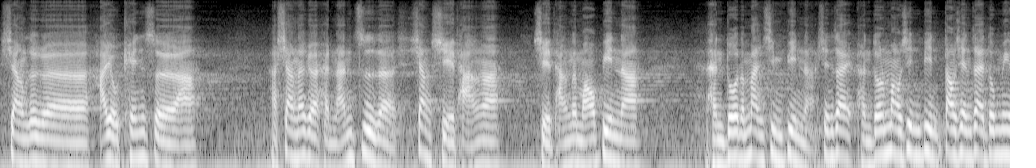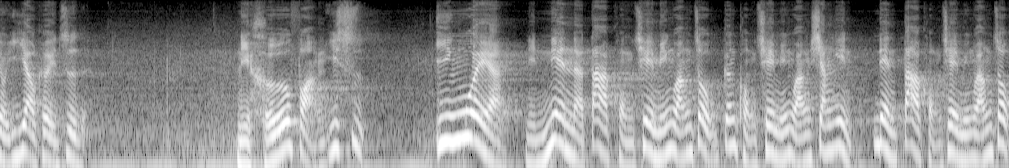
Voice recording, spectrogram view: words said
像这个还有 cancer 啊，啊，像那个很难治的，像血糖啊，血糖的毛病啊，很多的慢性病啊，现在很多的慢性病到现在都没有医药可以治的，你何妨一试？因为啊。你念了大孔雀明王咒，跟孔雀明王相应，念大孔雀明王咒，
